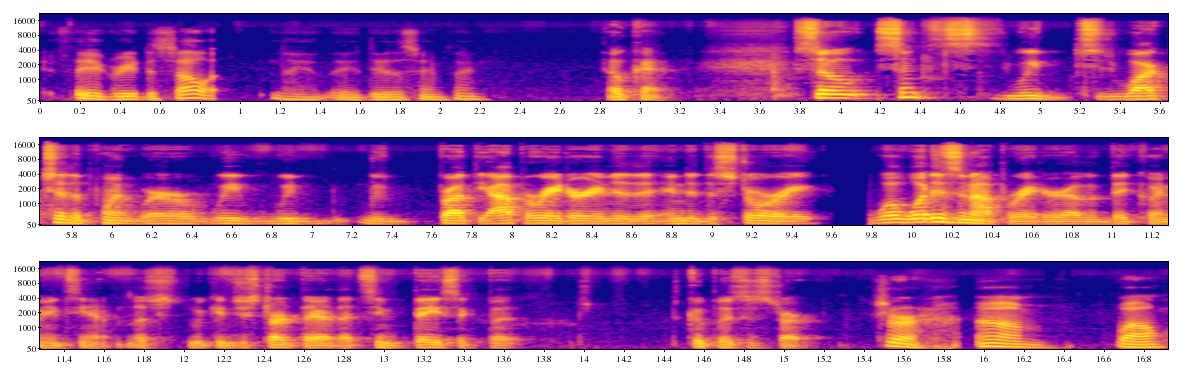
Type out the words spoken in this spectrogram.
if they agreed to sell it, they they do the same thing. Okay. So since we walked to the point where we we we brought the operator into the into the story, well, what is an operator of a Bitcoin ATM? Let's we could just start there. That seems basic, but it's a good place to start. Sure. Um, well,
